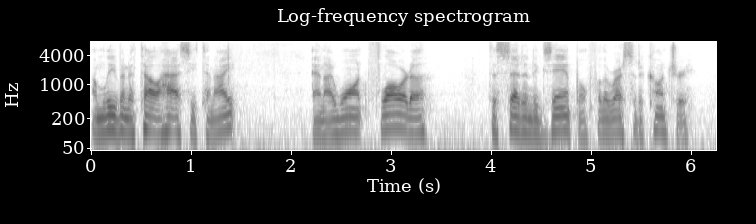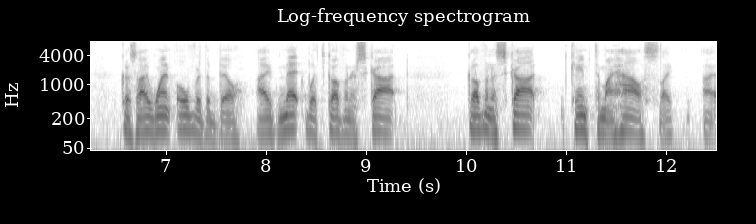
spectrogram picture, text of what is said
I'm leaving to Tallahassee tonight, and I want Florida to set an example for the rest of the country because I went over the bill. I met with Governor Scott. Governor Scott came to my house like uh,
